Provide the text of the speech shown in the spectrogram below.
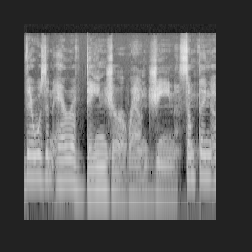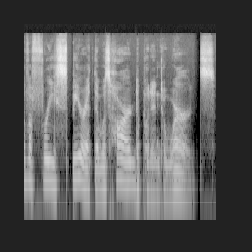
There was an air of danger around Jean, something of a free spirit that was hard to put into words.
